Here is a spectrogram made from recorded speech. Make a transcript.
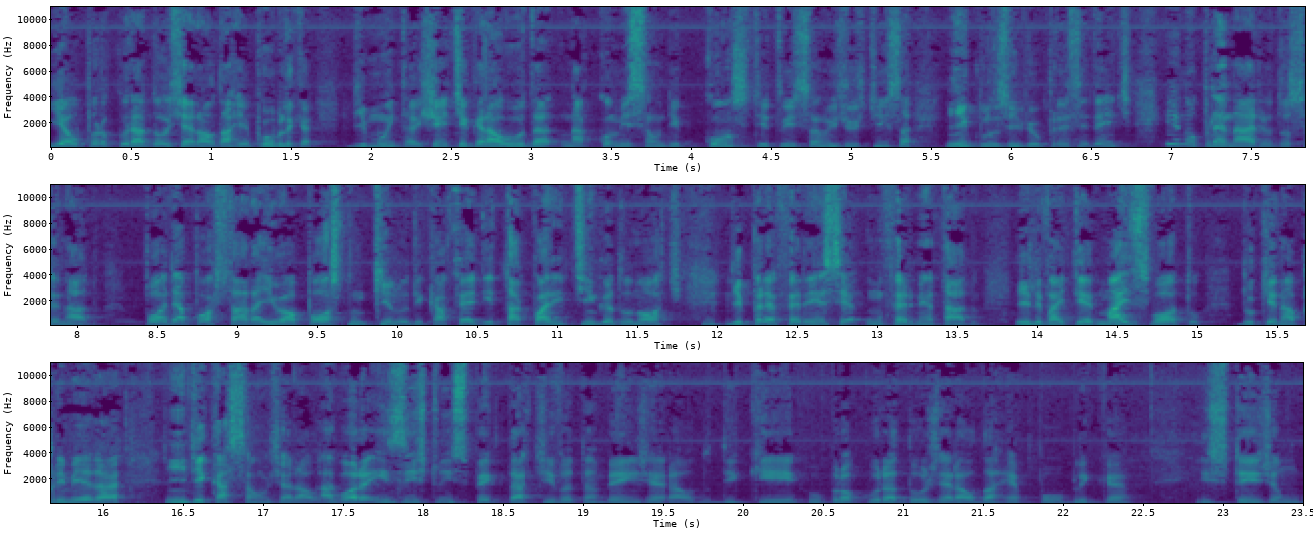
e é o procurador-geral da República de muita gente graúda na Comissão de Constituição e Justiça, inclusive o presidente, e no plenário do Senado. Pode apostar aí, eu aposto um quilo de café de Taquaritinga do Norte, de preferência um fermentado. Ele vai ter mais voto do que na primeira indicação, Geraldo. Agora, existe uma expectativa também, Geraldo, de que o Procurador-Geral da República esteja um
